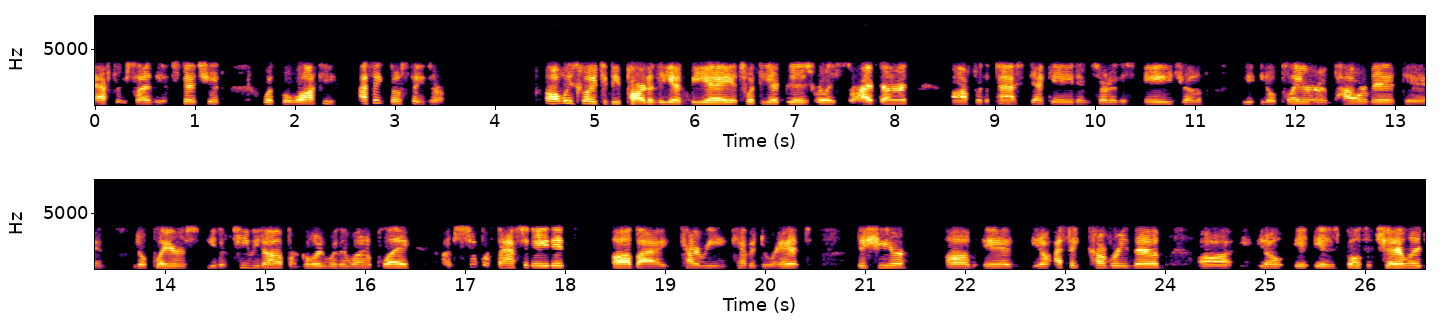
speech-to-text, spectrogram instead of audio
after he signed the extension with Milwaukee. I think those things are always going to be part of the NBA. It's what the NBA has really thrived on uh, for the past decade and sort of this age of you know player empowerment and you know players either teaming up or going where they want to play. I'm super fascinated uh, by Kyrie and Kevin Durant this year. Um, and you know, I think covering them, uh, you know, it is both a challenge,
